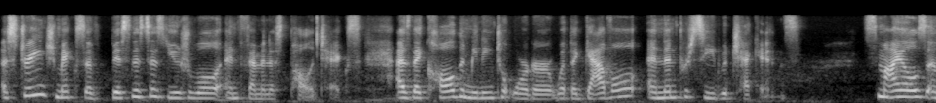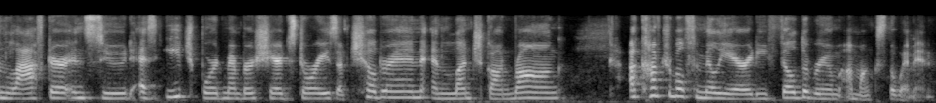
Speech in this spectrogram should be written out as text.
a strange mix of business as usual and feminist politics, as they call the meeting to order with a gavel and then proceed with check-ins. Smiles and laughter ensued as each board member shared stories of children and lunch gone wrong. A comfortable familiarity filled the room amongst the women.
